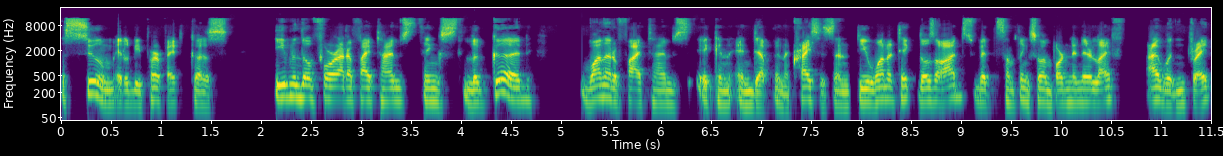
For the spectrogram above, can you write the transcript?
assume it'll be perfect because even though four out of five times things look good, one out of five times it can end up in a crisis. And do you want to take those odds with something so important in their life? I wouldn't, right?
